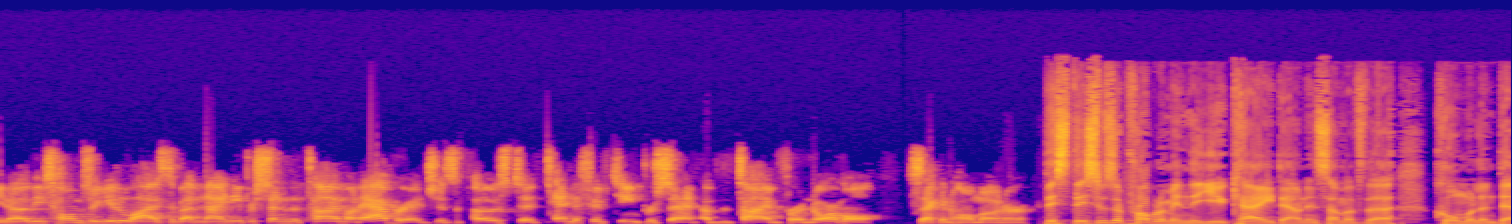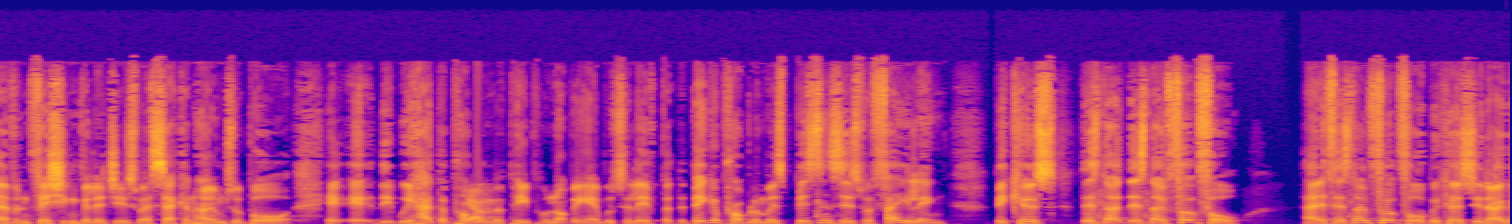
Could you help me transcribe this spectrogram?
You know, these homes are utilized about 90% of the time on average, as opposed to 10 to 15% of the time for a normal second homeowner. This this was a problem in the UK, down in some of the Cornwall and Devon fishing villages where second homes were bought. It, it, we had the problem yep. of people not being able to live, but the bigger problem was businesses were failing because there's no there's no footfall. And if there's no footfall, because you know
